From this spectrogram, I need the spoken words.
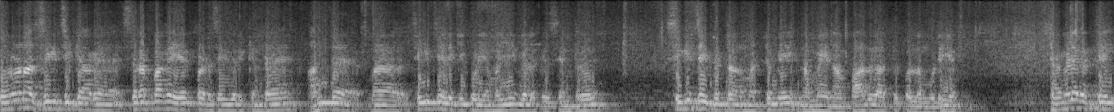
கொரோனா சிகிச்சைக்காக சிறப்பாக ஏற்பாடு செய்திருக்கின்ற அந்த சிகிச்சை அளிக்கக்கூடிய மையங்களுக்கு சென்று சிகிச்சை பெற்றால் மட்டுமே நம்மை நாம் பாதுகாத்துக் கொள்ள முடியும். தமிழகத்தில்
